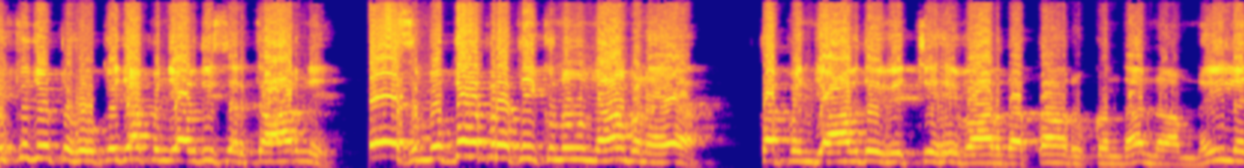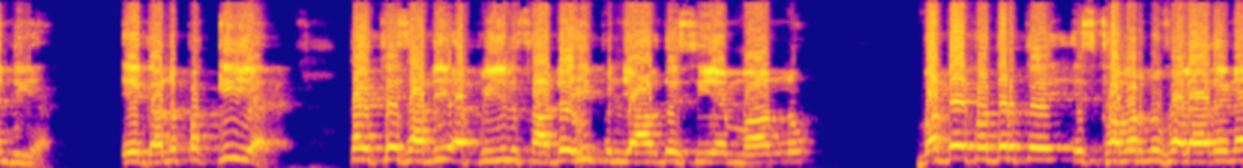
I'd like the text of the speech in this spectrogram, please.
ਇਕਜੁੱਟ ਹੋ ਕੇ ਜਾਂ ਪੰਜਾਬ ਦੀ ਸਰਕਾਰ ਨੇ ਇਸ ਮੁੱਦੇ ਪ੍ਰਤੀ ਕਾਨੂੰਨ ਨਾ ਬਣਾਇਆ, ਤਾਂ ਪੰਜਾਬ ਦੇ ਵਿੱਚ ਇਹ ਵਾਰਦਾਤਾਂ ਰੁਕਣ ਦਾ ਨਾਮ ਨਹੀਂ ਲੈਂਦੀਆਂ। ਇਹ ਗੱਲ ਪੱਕੀ ਹੈ। ਤਾਂ ਇੱਥੇ ਸਾਡੀ ਅਪੀਲ ਸਾਡੇ ਹੀ ਪੰਜਾਬ ਦੇ ਸੀਐਮ ਮਾਨ ਨੂੰ ਵੱਡੇ ਪੱਧਰ ਤੇ ਇਸ ਖਬਰ ਨੂੰ ਫੈਲਾ ਦੇਣਾ।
